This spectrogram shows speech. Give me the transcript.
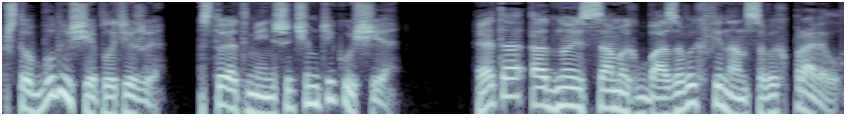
что будущие платежи стоят меньше, чем текущие. Это одно из самых базовых финансовых правил.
